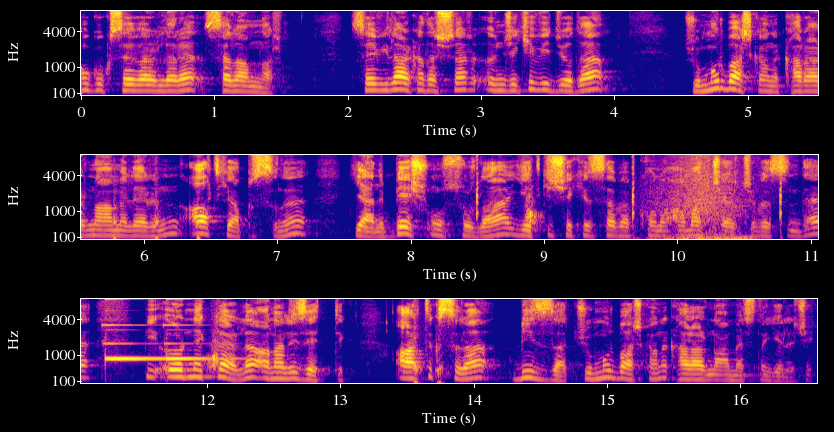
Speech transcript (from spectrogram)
hukuk severlere selamlar. Sevgili arkadaşlar, önceki videoda Cumhurbaşkanı kararnamelerinin altyapısını yani 5 unsurla yetki şekil sebep konu amaç çerçevesinde bir örneklerle analiz ettik. Artık sıra bizzat Cumhurbaşkanı kararnamesine gelecek.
